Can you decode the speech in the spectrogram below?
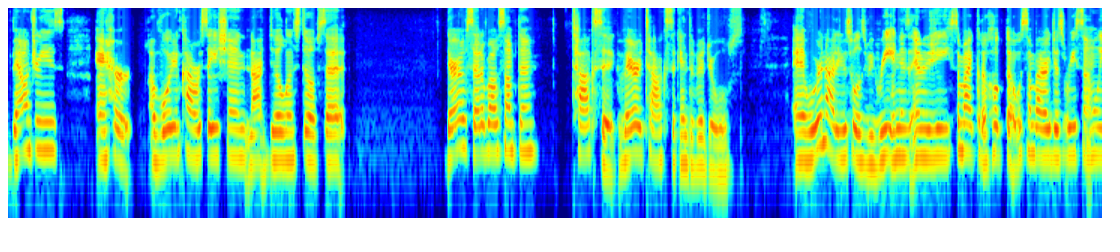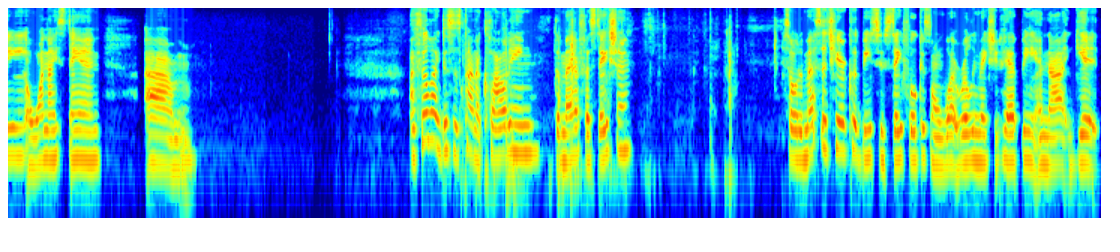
Boundaries and hurt. Avoiding conversation, not dealing, still upset. They're upset about something. Toxic, very toxic individuals. And we're not even supposed to be reading this energy. Somebody could have hooked up with somebody just recently, a one night stand. Um, I feel like this is kind of clouding the manifestation. So the message here could be to stay focused on what really makes you happy and not get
